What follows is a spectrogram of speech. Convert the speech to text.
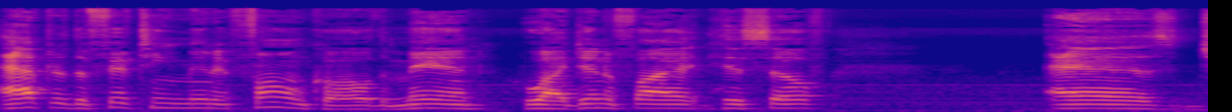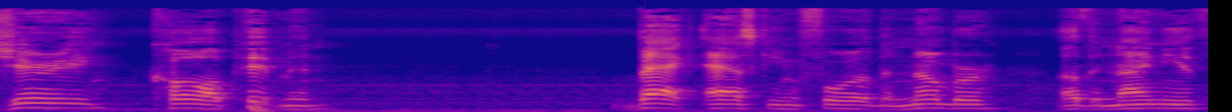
After the 15 minute phone call, the man who identified himself as Jerry called Pittman back asking for the number of the 90th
